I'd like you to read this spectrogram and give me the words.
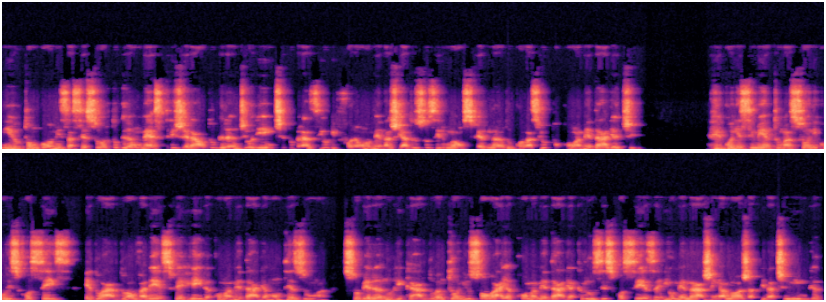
Newton Gomes, assessor do Grão-Mestre-Geral do Grande Oriente do Brasil, e foram homenageados os irmãos Fernando Colaciupo com a medalha de reconhecimento maçônico escocês, Eduardo Alvarez Ferreira com a medalha Montezuma, Soberano Ricardo Antônio Solaia com a medalha Cruz Escocesa e homenagem à loja Piratininga,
